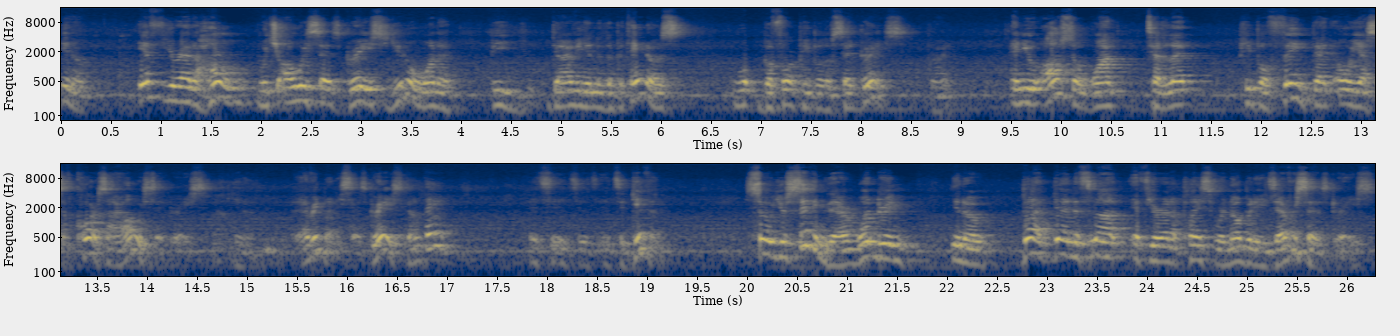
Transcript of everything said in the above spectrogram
You know, if you're at a home which always says grace, you don't want to be diving into the potatoes before people have said grace, right? And you also want to let people think that, oh yes, of course, I always say grace. You know, everybody says grace, don't they? It's, it's, it's, it's a given. so you're sitting there wondering, you know, but then it's not, if you're at a place where nobody's ever says grace,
